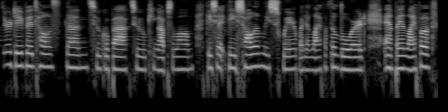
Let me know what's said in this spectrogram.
After David tells them to go back to King Absalom, they say they solemnly swear by the life of the Lord and by the life of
